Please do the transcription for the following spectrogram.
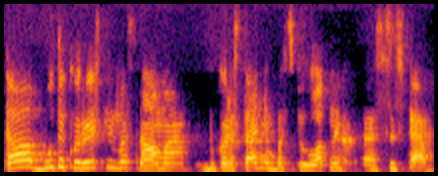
та бути корисними саме використання безпілотних е, систем.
